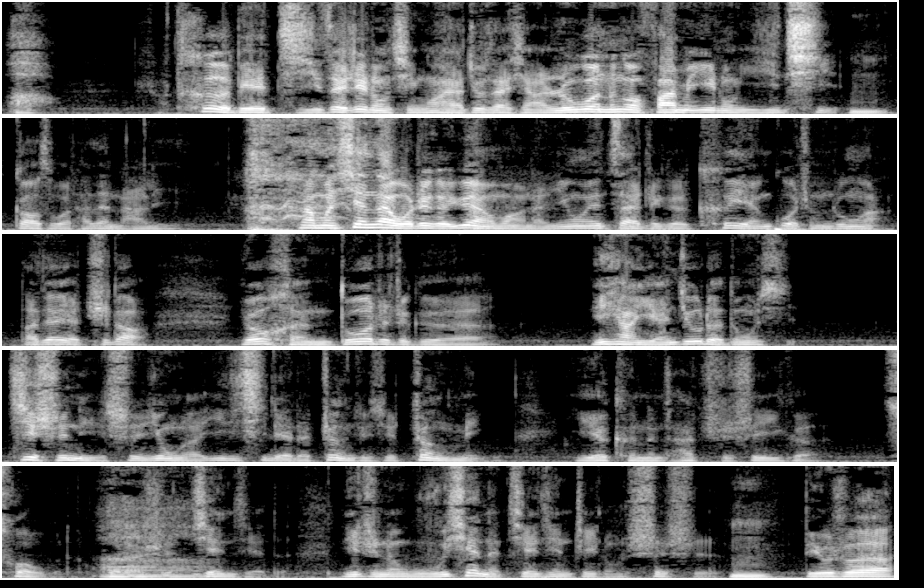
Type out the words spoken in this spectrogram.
啊，特别急。在这种情况下，就在想，如果能够发明一种仪器，嗯，告诉我它在哪里。那么现在我这个愿望呢，因为在这个科研过程中啊，大家也知道，有很多的这个你想研究的东西，即使你是用了一系列的证据去证明，也可能它只是一个错误的或者是间接的，你只能无限的接近这种事实。嗯，比如说，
